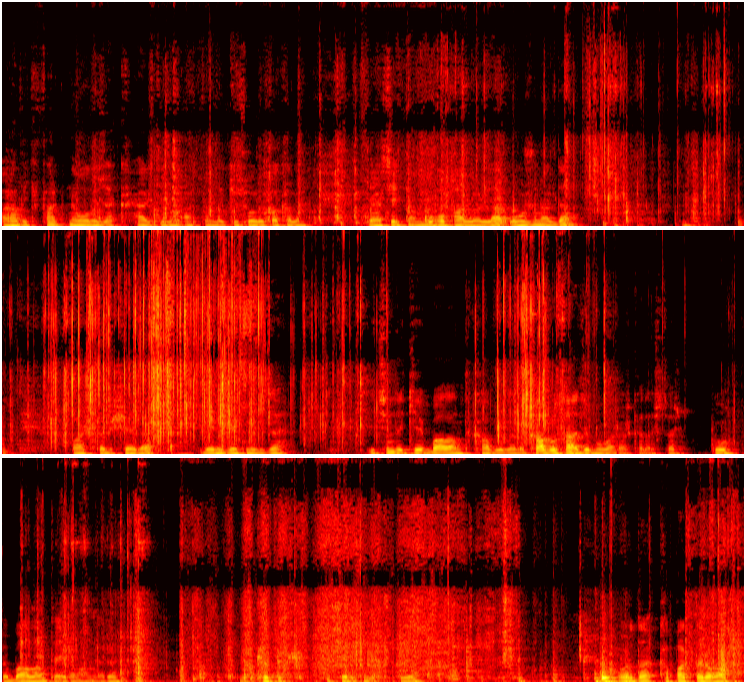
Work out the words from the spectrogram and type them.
Aradaki fark ne olacak? Herkesin aklındaki soru bakalım. Gerçekten bu hoparlörler orijinalden başka bir şeyler verecek mi bize? İçindeki bağlantı kabloları. Kablo sadece bu var arkadaşlar. Bu ve bağlantı elemanları. Bir köpük içerisinde çıkıyor. Orada kapakları var.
